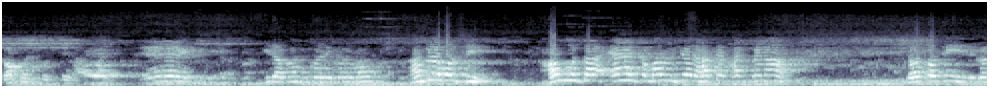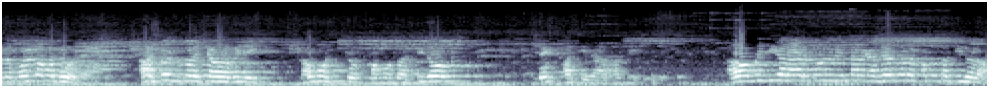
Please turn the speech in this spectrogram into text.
দখল করতে কীরকম করে করব? আমরা বলছি, ক্ষমতা এক মানুষের হাতে থাকবে না। যতদিন গত পনেরো বছর শাসন করেছে আওয়ামী লীগ, সমস্ত ক্ষমতা ছিল শেখ হাসিনার হাতে। আওয়ামী লীগের আর কোনো নেতার কাছে কোনো ক্ষমতা ছিল না।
